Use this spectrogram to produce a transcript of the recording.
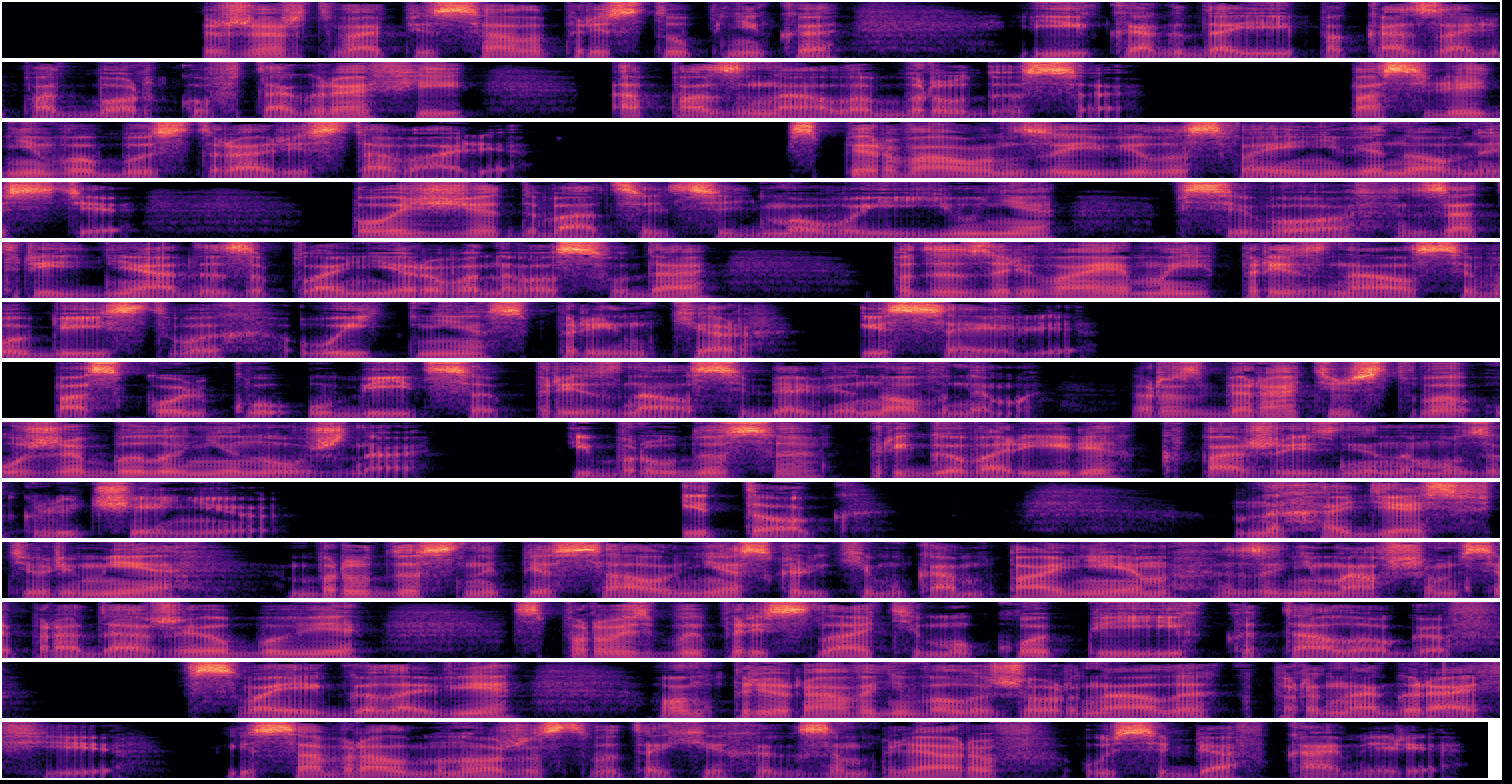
Жертва описала преступника и, когда ей показали подборку фотографий, опознала Брудоса. Последнего быстро арестовали. Сперва он заявил о своей невиновности. Позже, 27 июня, всего за три дня до запланированного суда, подозреваемый признался в убийствах Уитни, Спринкер и Сейли. Поскольку убийца признал себя виновным, разбирательство уже было не нужно, и Брудоса приговорили к пожизненному заключению. Итог. Находясь в тюрьме, Брудос написал нескольким компаниям, занимавшимся продажей обуви, с просьбой прислать ему копии их каталогов. В своей голове он приравнивал журналы к порнографии и собрал множество таких экземпляров у себя в камере.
